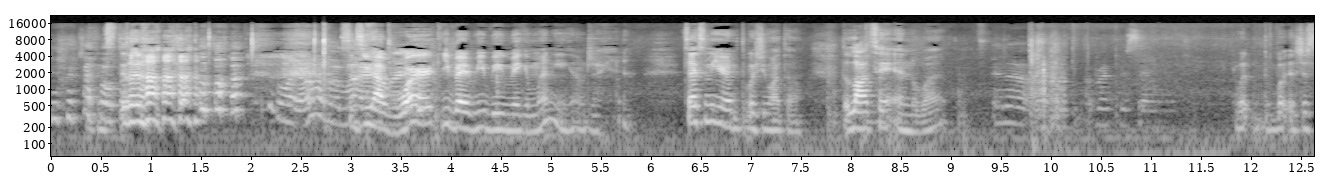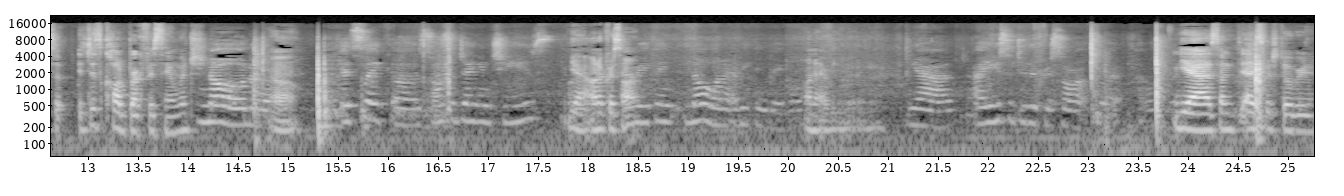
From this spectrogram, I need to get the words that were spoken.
I Steal can it. steal it. I don't have Since you have work, you better you be making money. I'm joking. Text me your what you want though. The latte and the what? And a, um, a breakfast sandwich. What? What? It's just it's just called breakfast sandwich. No, no, no. Oh, It's like uh, sausage, egg, and cheese. Yeah, on a croissant? Everything. No, on an everything bagel. on everything. Yeah, I used to do the croissant, but. Yeah, some I switched over.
